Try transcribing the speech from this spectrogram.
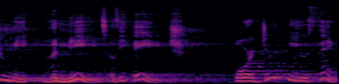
to meet the needs of the age? Or do you think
